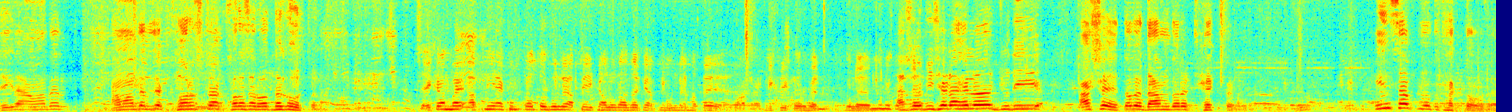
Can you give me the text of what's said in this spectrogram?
যেগুলা আমাদের আমাদের যে খরচটা খরচের অর্ধেক উঠতো না। একরাম ভাই আপনি এখন কত বলে আপনি কালো রাজাকে আপনি অন্যের হাতে বিক্রি করবেন বলে মনে আসলে বিষয়টা হলো যদি আসে তবে দাম দরে ঠেকবে না। ইনসাফ মতো থাকতে হবে।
